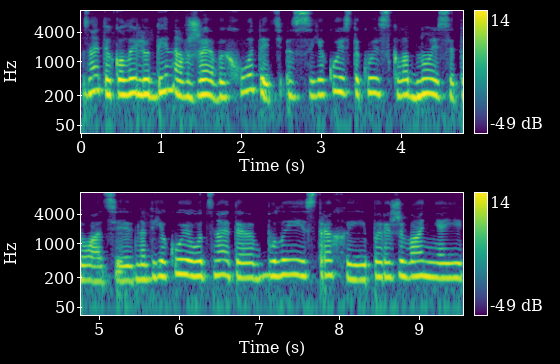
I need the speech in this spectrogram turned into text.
Знаєте, коли людина вже виходить з якоїсь такої складної ситуації, над якою, от знаєте, були і страхи, і переживання, і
